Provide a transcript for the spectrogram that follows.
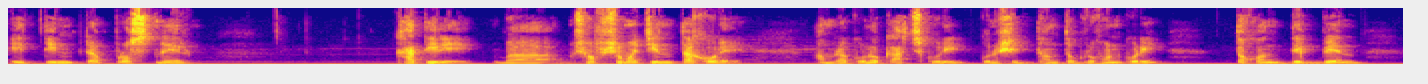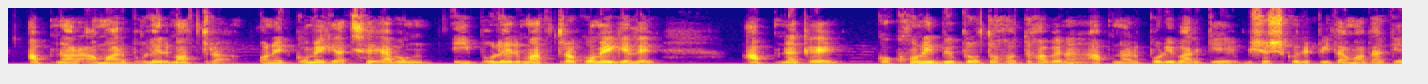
এই তিনটা প্রশ্নের খাতিরে বা সবসময় চিন্তা করে আমরা কোনো কাজ করি, কোনো সিদ্ধান্ত গ্রহণ করি, তখন দেখবেন আপনার আমার ভুলের মাত্রা অনেক কমে গেছে এবং এই ভুলের মাত্রা কমে গেলে আপনাকে কখনোই বিব্রত হতে হবে না। আপনার পরিবারকে, বিশেষ করে পিতামাতাকে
